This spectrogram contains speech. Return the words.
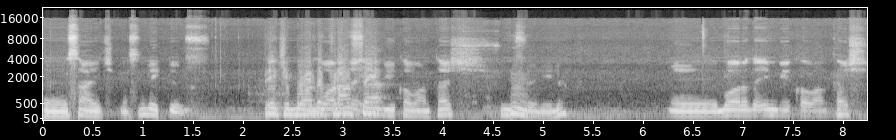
e, sahaya çıkmasını bekliyoruz. Peki bu arada bu arada Fransa en büyük avantaj şunu Hı. söyleyelim. Ee, bu arada en büyük avantaj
